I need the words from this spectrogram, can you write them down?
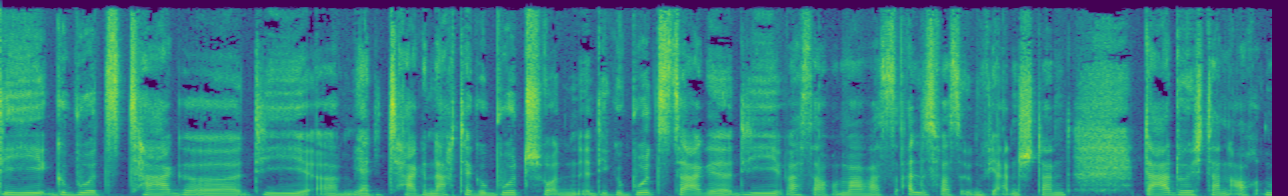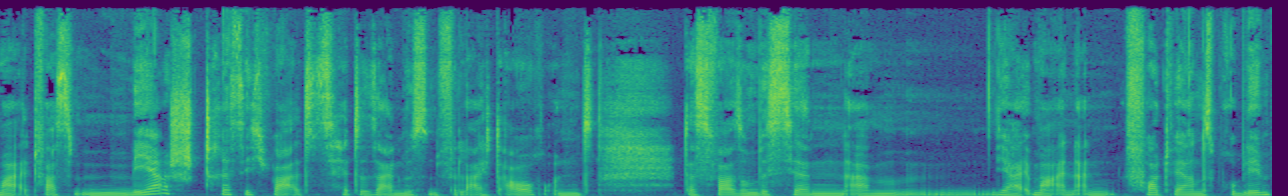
die Geburtstage, die ähm, ja die Tage nach der Geburt schon, die Geburtstage, die was auch immer, was alles was irgendwie anstand, dadurch dann auch immer etwas mehr stressig war, als es hätte sein müssen vielleicht auch. Und das war so ein bisschen ähm, ja immer ein, ein fortwährendes Problem.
